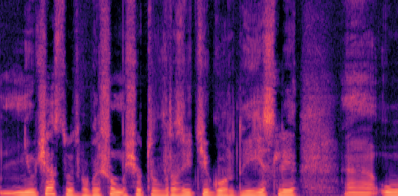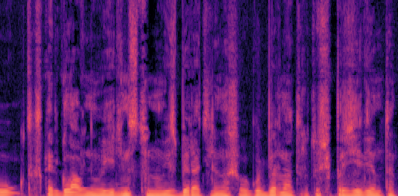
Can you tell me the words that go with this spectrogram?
не участвует, по большому счету, в развитии города. И если э, у, так сказать, главного, единственного избирателя нашего губернатора, то есть у президента,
